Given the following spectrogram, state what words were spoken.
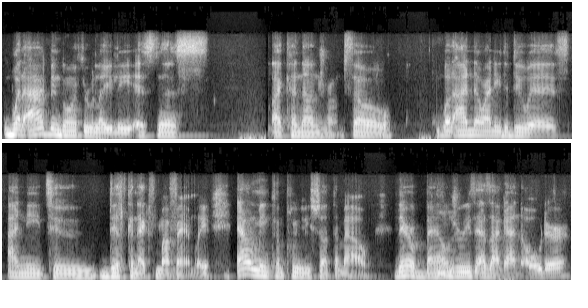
what I've been going through lately is this like conundrum. So what I know I need to do is I need to disconnect from my family. I don't mean completely shut them out. There are boundaries mm-hmm. as I gotten older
